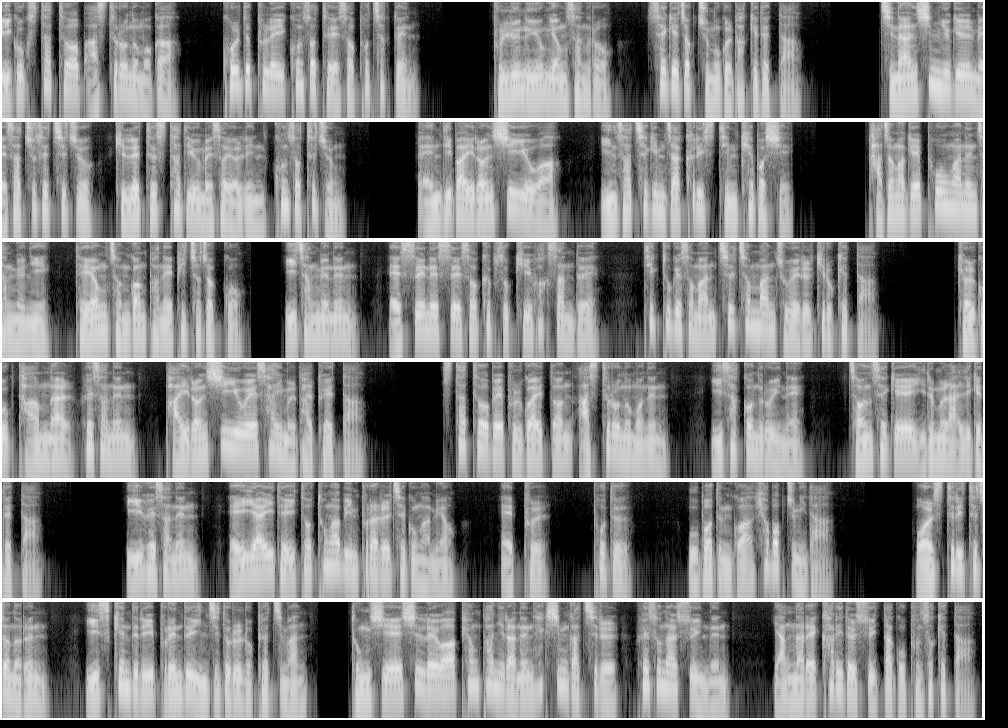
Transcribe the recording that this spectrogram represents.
미국 스타트업 아스트로노머가 콜드플레이 콘서트에서 포착된 불륜 의혹 영상으로 세계적 주목을 받게 됐다. 지난 16일 매사추세츠주 길레트 스타디움에서 열린 콘서트 중 앤디 바이런 CEO와 인사 책임자 크리스틴 캐버시 다정하게 포옹하는 장면이 대형 전광판에 비춰졌고 이 장면은 SNS에서 급속히 확산돼 틱톡에서만 7천만 조회를 기록했다. 결국 다음날 회사는 바이런 CEO의 사임을 발표했다. 스타트업에 불과했던 아스트로노머는 이 사건으로 인해 전 세계에 이름을 알리게 됐다. 이 회사는 AI 데이터 통합 인프라를 제공하며 애플, 포드, 우버 등과 협업 중이다. 월스트리트 저널은 이 스캔들이 브랜드 인지도를 높였지만 동시에 신뢰와 평판이라는 핵심 가치를 훼손할 수 있는 양날의 칼이 될 수 있다고 분석했다.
